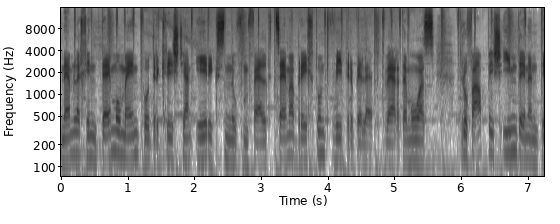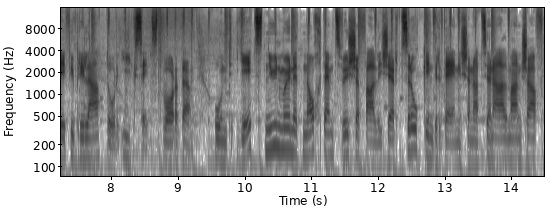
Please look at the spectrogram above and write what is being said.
Nämlich in dem Moment, wo der Christian Eriksen auf dem Feld zusammenbricht und wiederbelebt werden muss. Daraufhin ist ihm dann ein Defibrillator eingesetzt worden. Und jetzt, neun Monate nach dem Zwischenfall, ist er zurück in der dänischen Nationalmannschaft.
